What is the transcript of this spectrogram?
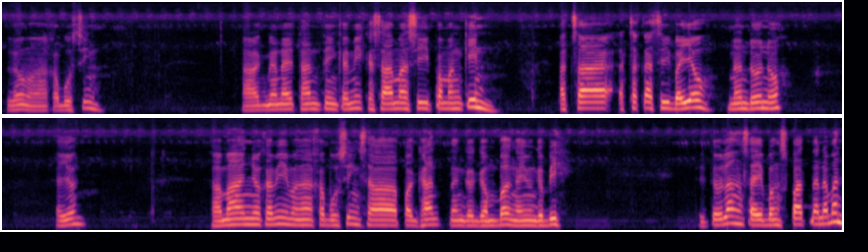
Hello mga kabusing. Agna night hunting kami kasama si Pamangkin. At sa at saka si Bayaw nandoon no. Ayun. Samahan nyo kami mga kabusing sa paghunt ng gagamba ngayong gabi. Dito lang sa ibang spot na naman.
